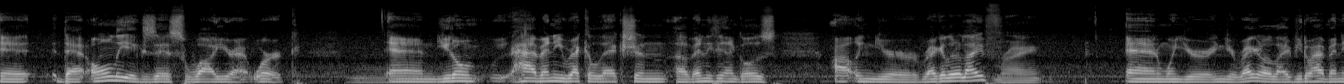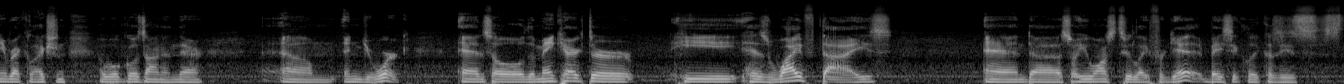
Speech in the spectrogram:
eh, that only exists while you're at work, and you don't have any recollection of anything that goes out in your regular life right. and when you're in your regular life you don't have any recollection of what goes on in there um, in your work and so the main character he his wife dies and uh, so he wants to like forget basically because he's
